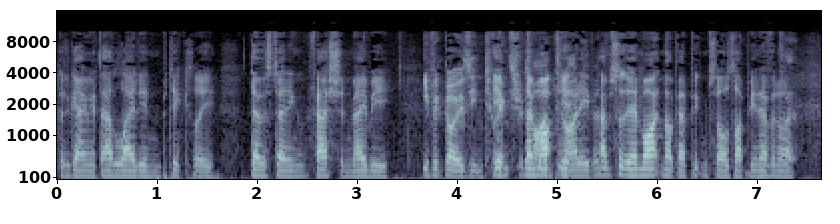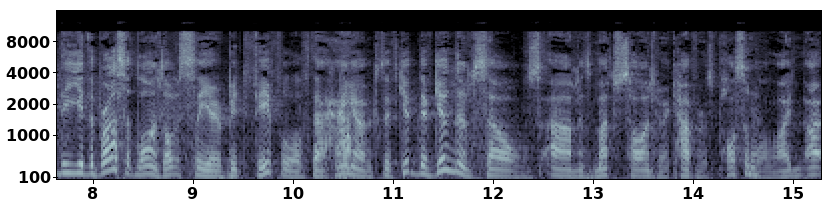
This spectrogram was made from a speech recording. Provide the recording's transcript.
the game with Adelaide in particularly devastating fashion, maybe If it goes into it- extra they time might, tonight, yeah, even. absolutely, they might not be able to pick themselves up. You never know. The uh, the brass at Lions obviously are a bit fearful of that hangover because they've given they've given themselves um, as much time to recover as possible. Like I,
